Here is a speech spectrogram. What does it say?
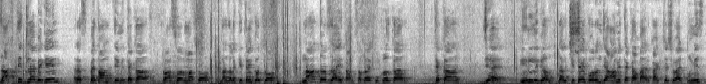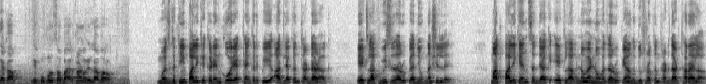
जात तितल्या बेगीन रेस्पेतान तेमी तेका ट्रान्सफर मारचो. नाजाल्यार कितेंय करचो? ना तर जायत आमी सगळे कुंकळकार ताका जे इनलिगल जाल्यार कितेंय करून जे आमी ताका भायर काडचे शिवाय तुमीच ताका कुंकळचो भायर काण वयल्या बरो. मजगतीं पालिके कडेन कोयर एकठांय करपी आदल्या कंत्राटदाराक एक लाख वीस हजार रुपया दिवंक नाशिल्ले. मात पालिकेन सद्याक एक लाख णव्याण्णव हजार रुपयांक दुसरो कंत्राटदार थारायला.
